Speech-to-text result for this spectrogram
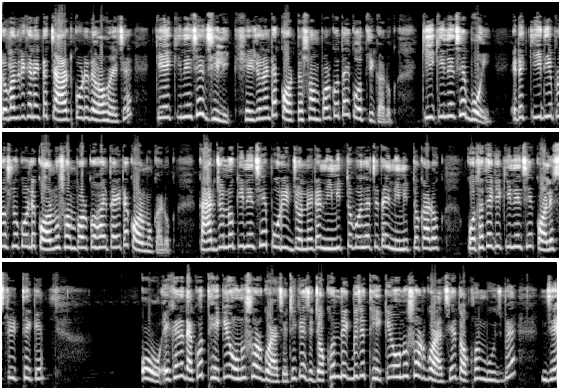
তোমাদের এখানে একটা চার্ট করে দেওয়া হয়েছে। কে কিনেছে ঝিলিক? সেই জন্য একটা কর্তা সম্পর্ক, তাই কর্তৃকারক কি কিনেছে বই? এটা কি দিয়ে প্রশ্ন করলে কর্ম সম্পর্ক হয়, তাই এটা কর্মকারক। কার জন্য কিনেছে? পরীর জন্য। এটা নিমিত্ত বোঝাচ্ছে, তাই নিমিত্ত কারক কোথা থেকে কিনেছে? কলেজ স্ট্রিট থেকে। ও, এখানে দেখো, থেকে অনুসর্গ আছে, ঠিক আছে? যখন দেখবে যে থেকে অনুসর্গ আছে, তখন বুঝবে যে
